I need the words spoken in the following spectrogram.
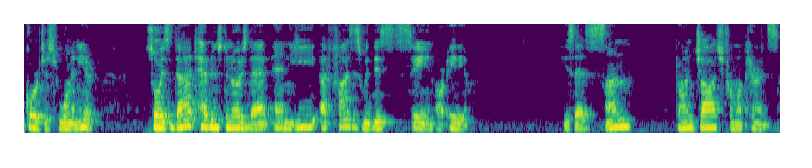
gorgeous women here?" So his dad happens to notice that and he advises with this saying or idiom. He says, Son, don't judge from appearance.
